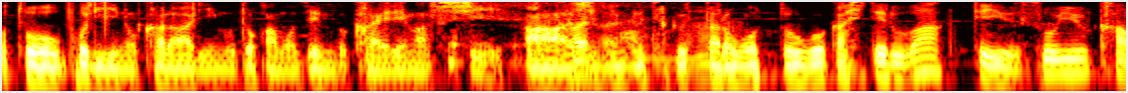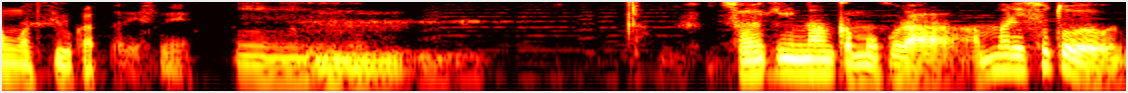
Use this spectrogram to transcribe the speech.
あと、ボディのカラーリングとかも全部変えれますし、ああ、はい自分で作ったロボットを動かしてるわっていう、そういう感は強かったですね。う。うんん。最近なんかもうほら、あんまり外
